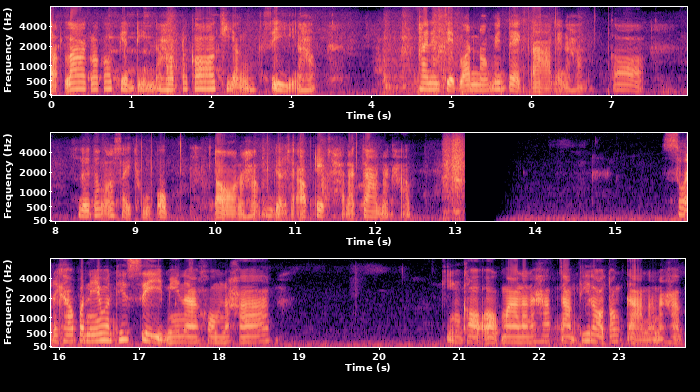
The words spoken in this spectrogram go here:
ตัดรากแล้วก็เปลี่ยนดินนะครับ แล้วก็เขียงสีนะครับ ภายในเจ็ดวันน้องไม่แตกตาเลยนะครับ ก็เลยต้องเอาใส่ถุงอบต่อนะครับ เดี๋ยวจะอัปเดตสถานการณ์นะครับ สวัสดีครับ วันนี้วันที่ 4 มีนาคมนะครับกิ่งคอออกมาแล้วนะครับ ตามที่เราต้องการแล้วนะครับ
